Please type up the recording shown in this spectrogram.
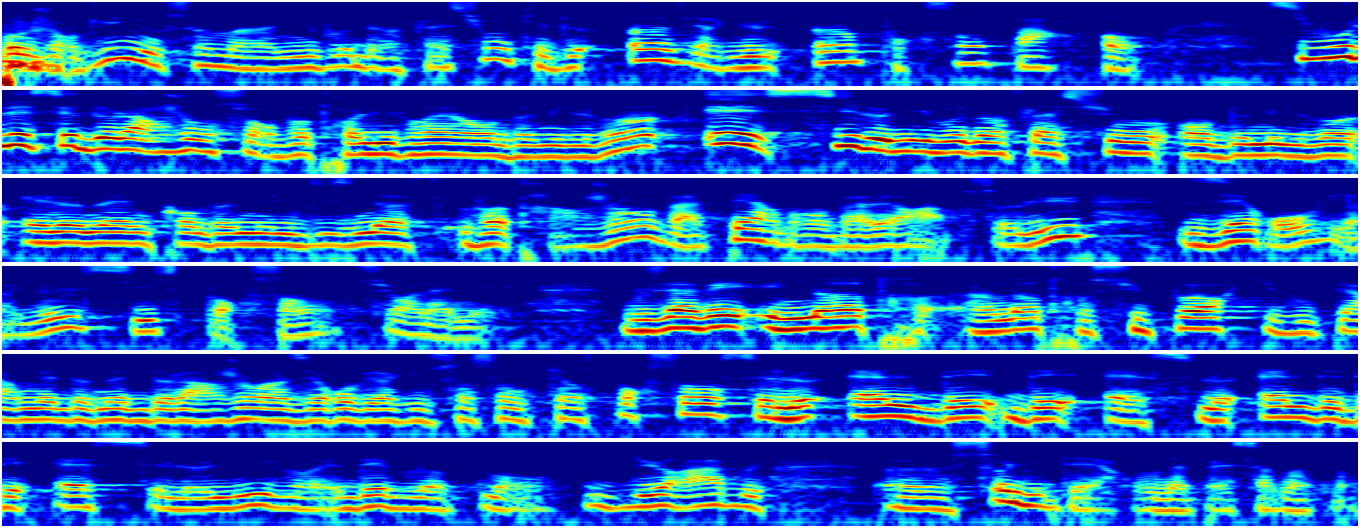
Aujourd'hui, nous sommes à un niveau d'inflation qui est de 1,1% par an. Si vous laissez de l'argent sur votre livret en 2020 et si le niveau d'inflation en 2020 est le même qu'en 2019, votre argent va perdre en valeur absolue 0,6% sur l'année. Vous avez un autre support qui vous permet de mettre de l'argent à 0,75%, c'est le LDDS. Le LDDS, c'est le livret développement durable euh, solidaire, on appelle ça maintenant.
